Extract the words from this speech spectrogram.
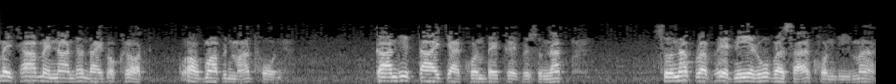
ไม่ช้าไม่นานเท่าใดก็คลอดออกมาเป็นหมาโทน การที่ตายจากคนไปเกิดเป็นสุนัข สุนัขประเภทนี้รู้ภาษาคนดีมาก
